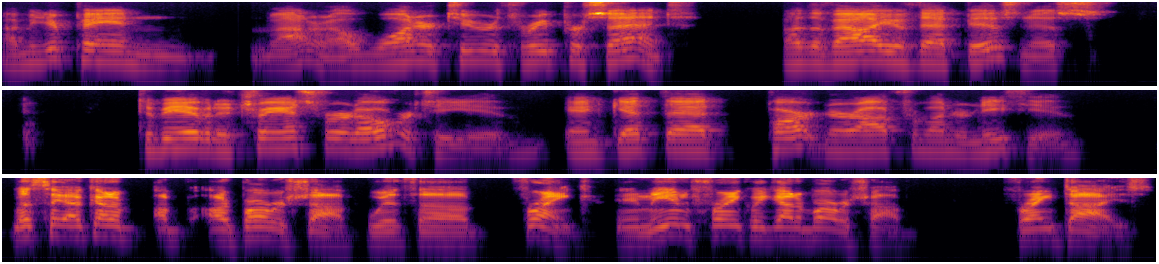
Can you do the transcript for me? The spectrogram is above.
I mean, you're paying, I don't know, one or two or three percent of the value of that business to be able to transfer it over to you and get that partner out from underneath you let's say I've got a, a, a barber shop with uh, Frank, and me and Frank, we got a barber shop. Frank dies,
